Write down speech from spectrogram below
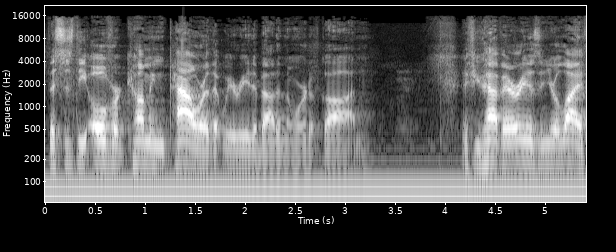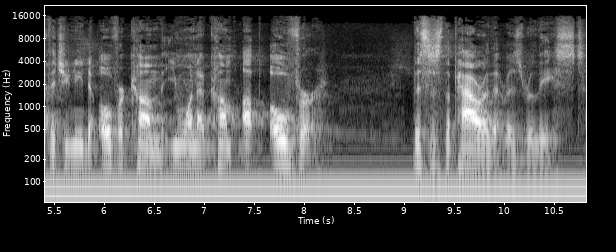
this is the overcoming power that we read about in the Word of God. If you have areas in your life that you need to overcome, that you want to come up over, this is the power that is released.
